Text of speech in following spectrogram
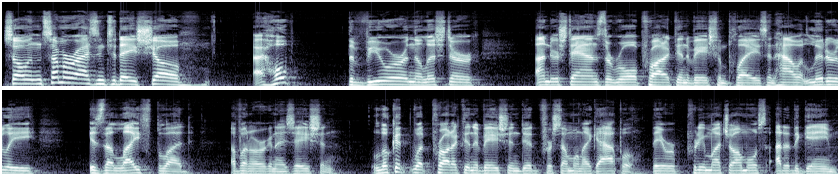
So, in summarizing today's show, I hope the viewer and the listener understands the role product innovation plays and how it literally is the lifeblood of an organization. Look at what product innovation did for someone like Apple. They were pretty much almost out of the game,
